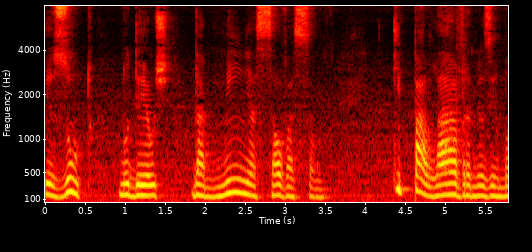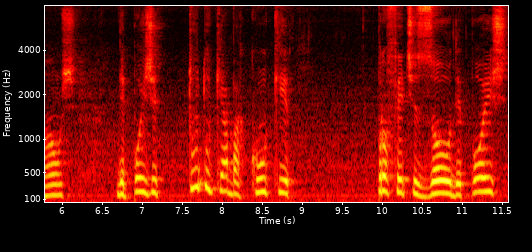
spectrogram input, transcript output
exulto no Deus da minha salvação. Que palavra, meus irmãos, depois de tudo que Abacuque profetizou, depois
